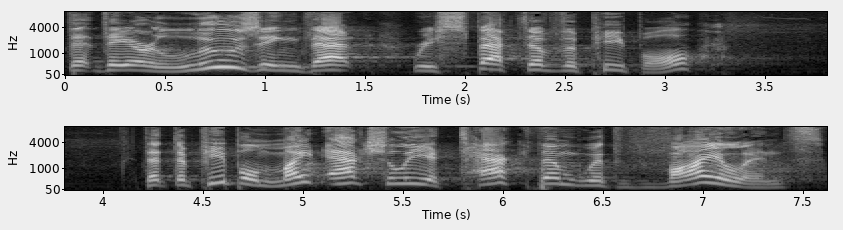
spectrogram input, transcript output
that they are losing that respect of the people, that the people might actually attack them with violence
